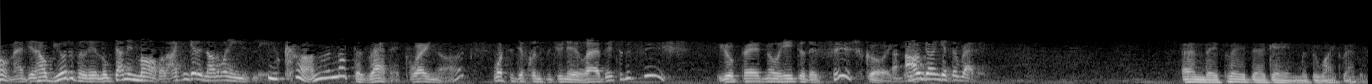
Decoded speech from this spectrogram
Oh, imagine how beautiful he'll look done in marble. I can get another one easily. You can't. Not the rabbit. Why not? What's the difference between a rabbit and a fish? You paid no heed to the fish going. Uh, I'll go and get the rabbit. And they played their game with the white rabbit.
